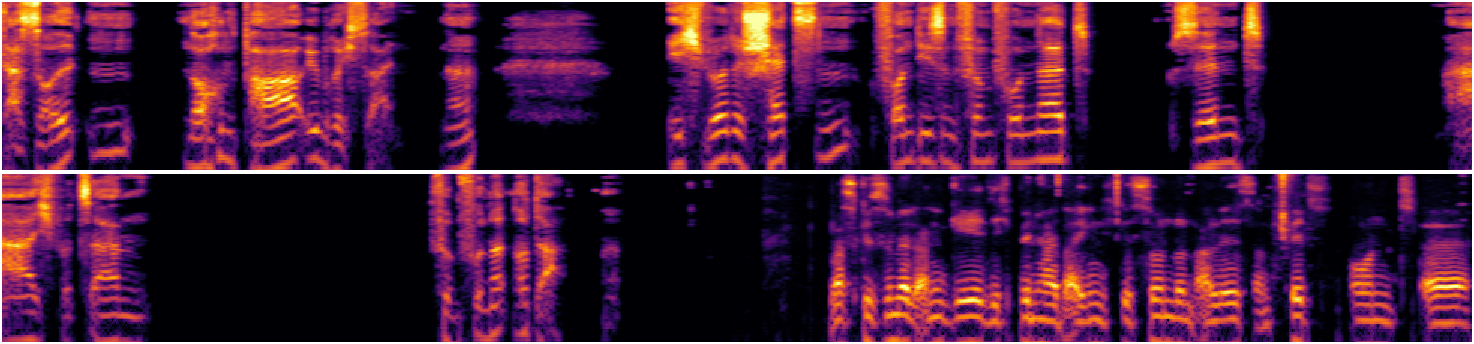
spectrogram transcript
Da sollten noch ein paar übrig sein. Ne? Ich würde schätzen, von diesen 500 sind, ah, ich würde sagen, 500 noch da. Was Gesundheit angeht, ich bin halt eigentlich gesund und alles und fit und äh,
